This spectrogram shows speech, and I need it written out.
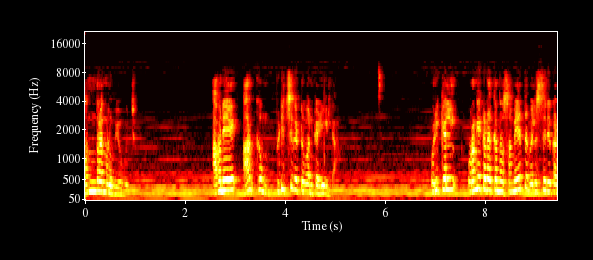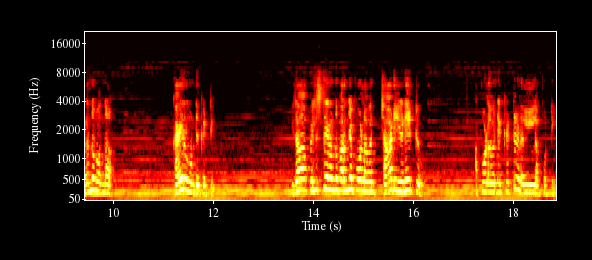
തന്ത്രങ്ങൾ ഉപയോഗിച്ചു. അവനെ ആർക്കും പിടിച്ചു കെട്ടുവാൻ കഴിയില്ല. ഒരിക്കൽ ഉറങ്ങിക്കിടക്കുന്ന സമയത്ത് വെലിസ്തര് കടന്നു വന്ന് കയറുകൊണ്ട് കെട്ടി. ഇതാ ഫെലിസ്തീൻ എന്ന് പറഞ്ഞപ്പോൾ അവൻ ചാടി എണീറ്റു. അപ്പോൾ അവന്റെ കെട്ടുകളെല്ലാം പൊട്ടി.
